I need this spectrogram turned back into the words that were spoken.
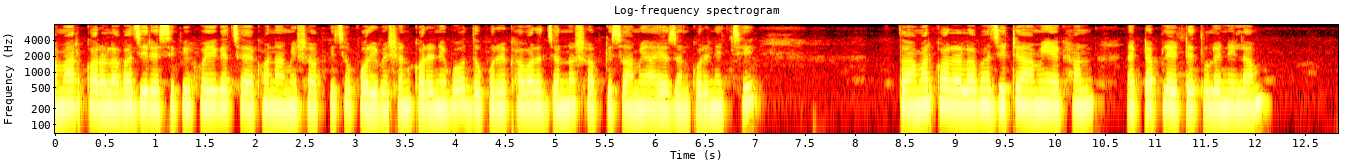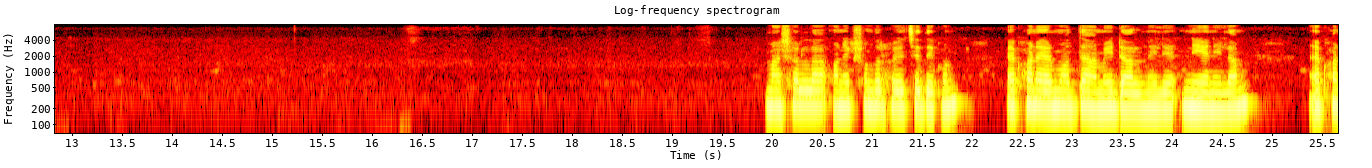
আমার করলা ভাজি রেসিপি হয়ে গেছে, এখন আমি সব কিছু পরিবেশন করে নিব। দুপুরের খাবারের জন্য সব কিছু আমি আয়োজন করে নিচ্ছি। তো আমার করলা ভাজিটা আমি এখন একটা প্লেটে তুলে নিলাম। মাসাল্লাহ অনেক সুন্দর হয়েছে, দেখুন। এখন এর মধ্যে আমি ডাল নিলে, নিয়ে নিলাম। এখন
